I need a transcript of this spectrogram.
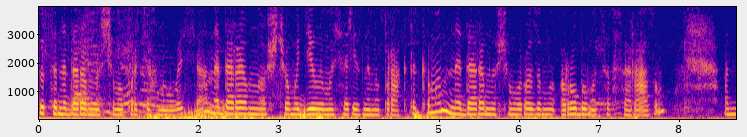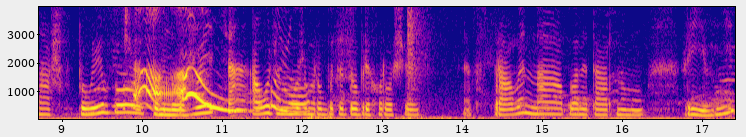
то це не даремно, що ми протягнулися, не даремно, що ми ділимося різними практиками, не даремно, що ми робимо це все разом. Наш вплив помножується, а отже, ми можемо робити добрі, хороші справи на планетарному рівні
